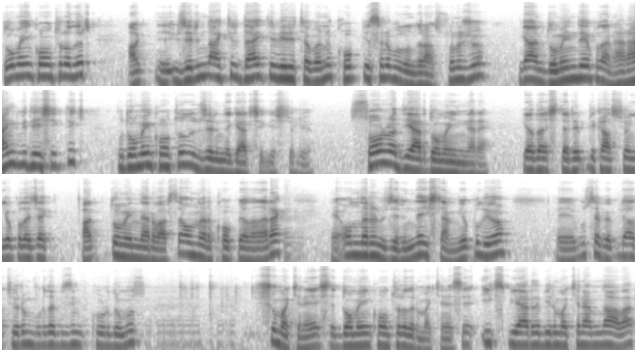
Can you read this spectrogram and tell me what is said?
Domain controller e, üzerinde Active Directory veri tabanının kopyasını bulunduran sunucu. Yani domainde yapılan herhangi bir değişiklik bu domain controller üzerinde gerçekleştiriliyor. Sonra diğer domainlere ya da işte replikasyon yapılacak farklı domainler varsa onlara kopyalanarak e, onların üzerinde işlem yapılıyor. E, bu sebeple atıyorum burada bizim kurduğumuz şu makineye işte domain controller makinesi X bir yerde bir makinem daha var.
